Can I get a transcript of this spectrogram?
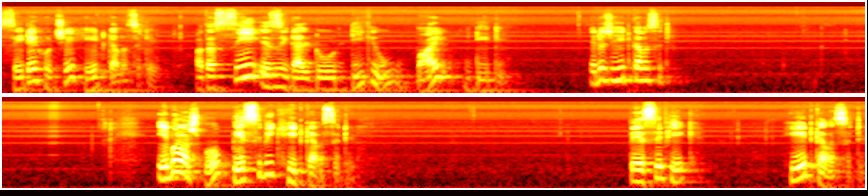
সেটাই হচ্ছে হিট ক্যাপাসিটি অর্থাৎ C is equal to d Q by dT এটা হচ্ছে হিট ক্যাপাসিটি এবার আসব specific heat capacity specific heat capacity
